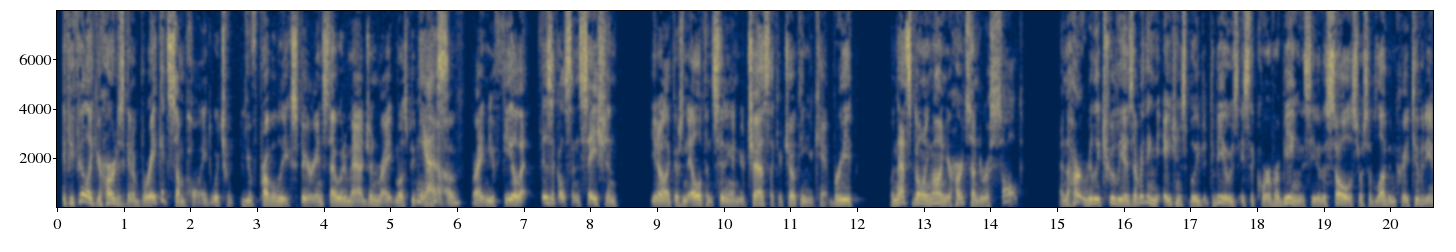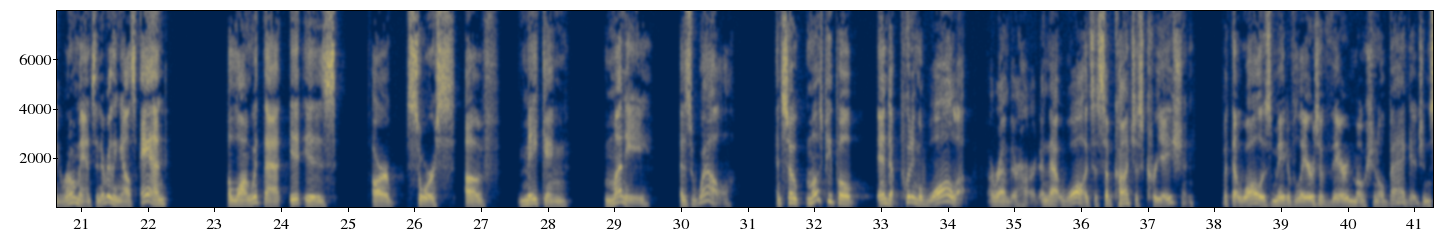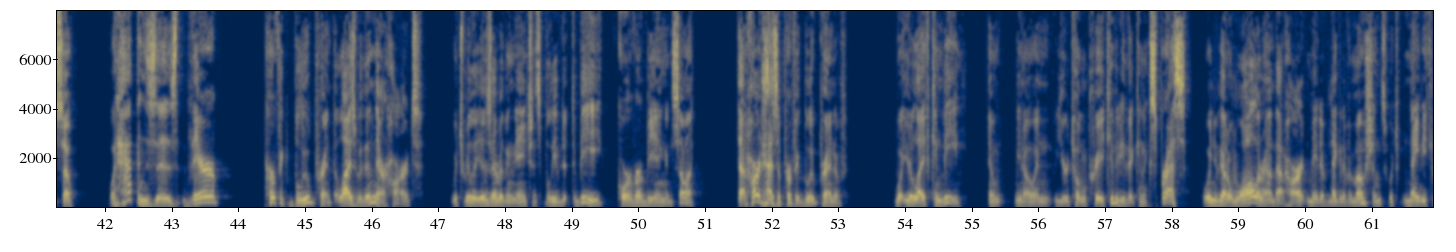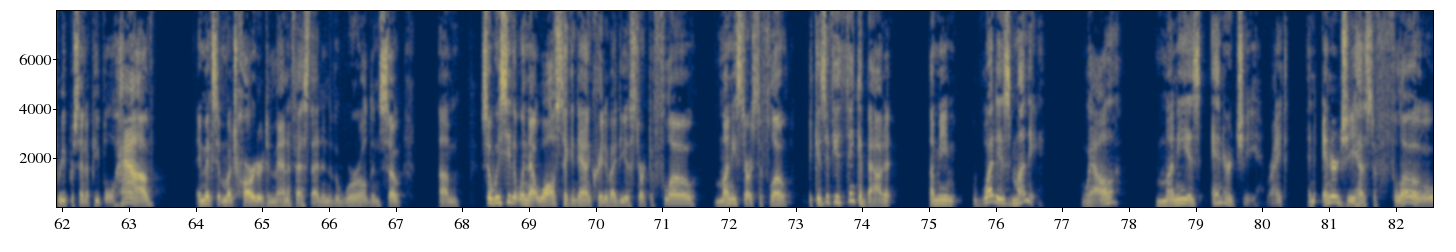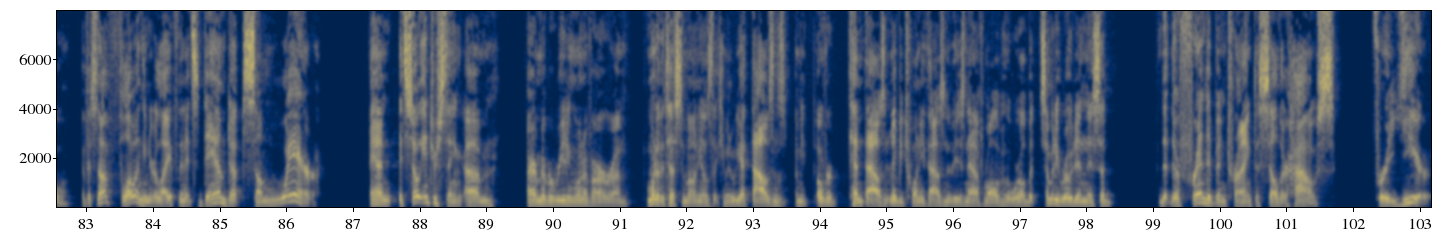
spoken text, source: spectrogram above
if you feel like your heart is going to break at some point, which you've probably experienced, I would imagine, right? Most people yes. have, right? And you feel that physical sensation, you know, like there's an elephant sitting on your chest, like you're choking, you can't breathe. When that's going on, your heart's under assault. And the heart really truly is everything the ancients believed it to be. It was, it's the core of our being, the seat of the soul, source of love and creativity and romance and everything else. And along with that, it is our source of making money as well. And so most people end up putting a wall up around their heart. And that wall, it's a subconscious creation, but that wall is made of layers of their emotional baggage. And so what happens is their perfect blueprint that lies within their heart, which really is everything the ancients believed it to be, core of our being and so on. That heart has a perfect blueprint of what your life can be and, you know, and your total creativity that can express when you've got a wall around that heart made of negative emotions, which 93% of people have, it makes it much harder to manifest that into the world. And so, um, so we see that when that wall is taken down, creative ideas start to flow, money starts to flow. Because if you think about it, I mean, what is money? Well, money is energy, right? And energy has to flow. If it's not flowing in your life, then it's dammed up somewhere. And it's so interesting. Um, I remember reading one of our um, one of the testimonials that came in. We got thousands, I mean, over 10,000, maybe 20,000 of these now from all over the world. But somebody wrote in, they said that their friend had been trying to sell their house for a year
